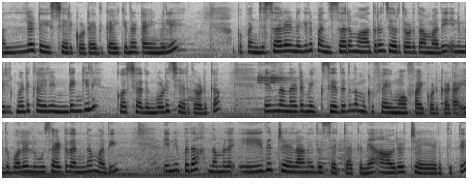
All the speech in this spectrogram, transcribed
നല്ല ടേസ്റ്റ് ആയിരിക്കും കേട്ടോ ഇത് കഴിക്കുന്ന ടൈമിൽ അപ്പോൾ പഞ്ചസാര ഉണ്ടെങ്കിൽ പഞ്ചസാര മാത്രം ചേർത്ത് കൊടുത്താൽ മതി. ഇനി മിൽക്ക് മെയ്ഡ് കയ്യിലുണ്ടെങ്കിൽ കുറച്ച് അതും കൂടി ചേർത്ത് കൊടുക്കാം. ഇത് നന്നായിട്ട് മിക്സ് ചെയ്തിട്ട് നമുക്ക് ഫ്ലെയിം ഓഫ് ആയി കൊടുക്കാം കേട്ടോ. ഇതുപോലെ ലൂസായിട്ട് തന്നെ മതി. ഇനിയിപ്പോൾ നമ്മൾ ഏത് ട്രേയിലാണ് ഇത് സെറ്റാക്കുന്നത് ആ ഒരു ട്രേ എടുത്തിട്ട്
